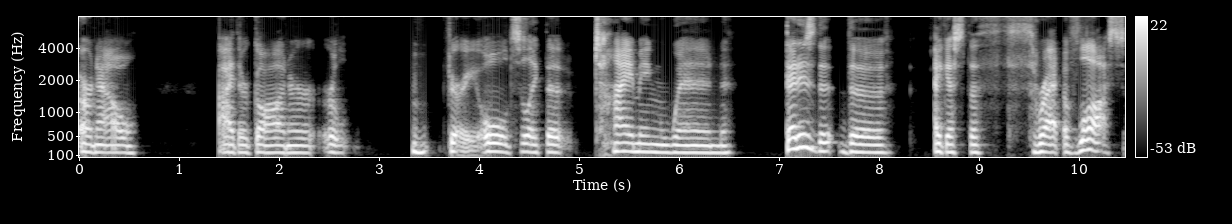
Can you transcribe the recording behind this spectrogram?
are now either gone or or very old so like the timing when that is the the i guess the threat of loss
